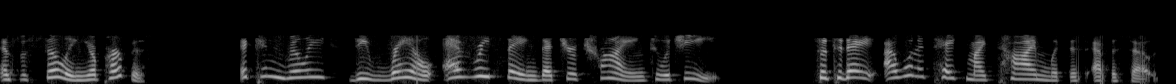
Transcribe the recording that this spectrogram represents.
and fulfilling your purpose. It can really derail everything that you're trying to achieve. So today, I want to take my time with this episode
